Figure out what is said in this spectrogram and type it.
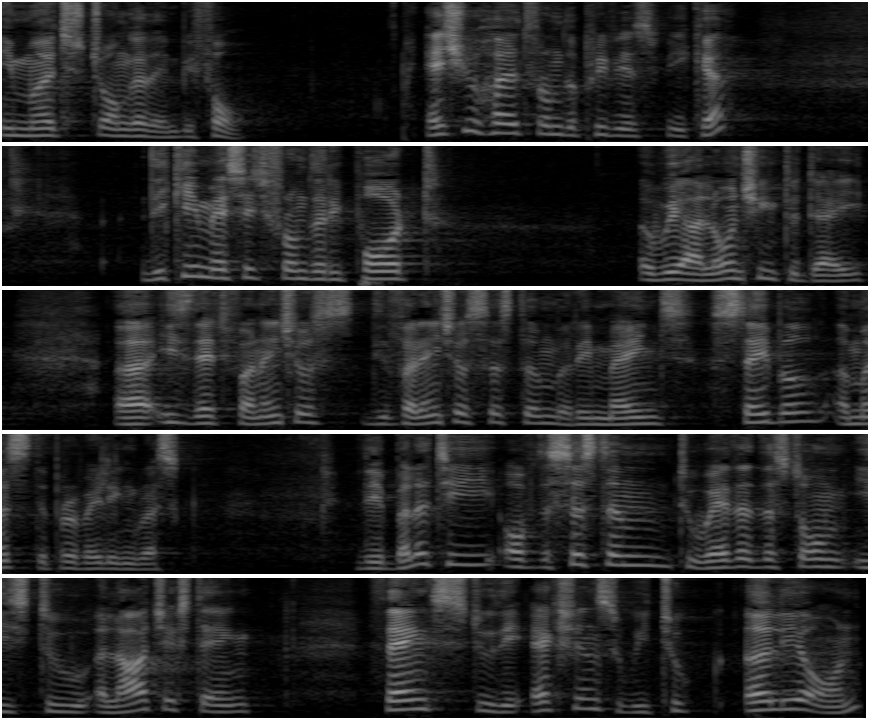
emerge stronger than before. As you heard from the previous speaker, the key message from the report we are launching today uh, is that financial, the financial system remains stable amidst the prevailing risk. The ability of the system to weather the storm is to a large extent thanks to the actions we took earlier on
